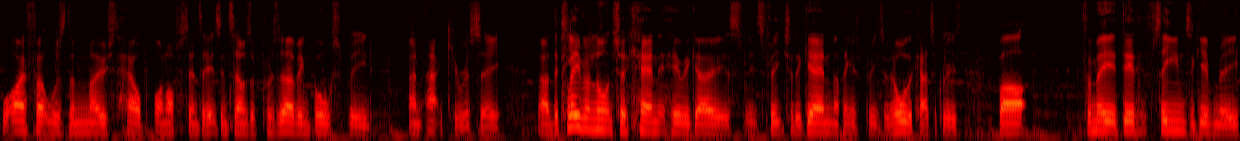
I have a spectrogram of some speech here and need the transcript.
what I felt was the most help on off-centre hits in terms of preserving ball speed and accuracy. Uh, the Cleveland Launcher again, here we go, it's, it's, featured again, I think it's featured in all the categories, but for me, it did seem to give me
